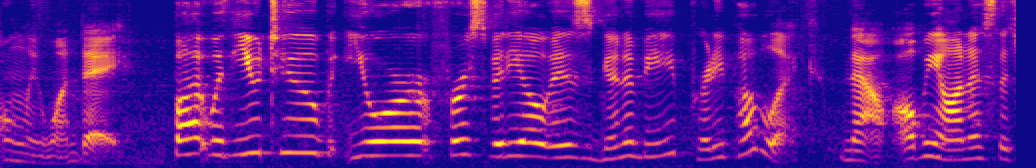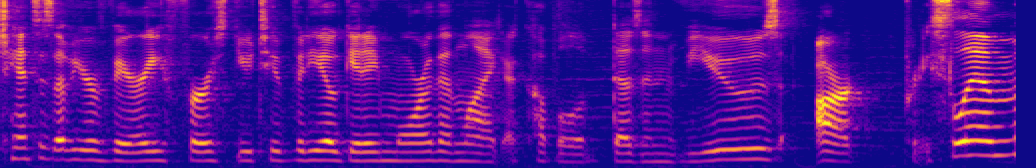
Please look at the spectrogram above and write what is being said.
only one day. But with YouTube, your first video is gonna be pretty public. Now, I'll be honest, the chances of your very first YouTube video getting more than like a couple of dozen views are pretty slim.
